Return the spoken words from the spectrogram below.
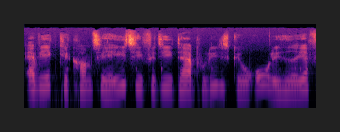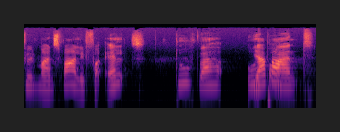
at vi ikke kan komme til Haiti, fordi der er politiske uroligheder. Jeg følte mig ansvarlig for alt. Du var udbrændt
